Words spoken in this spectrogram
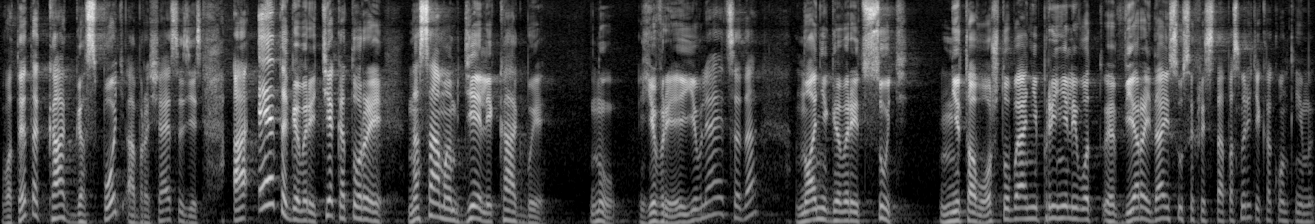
Вот это как Господь обращается здесь. А это, говорит, те, которые на самом деле как бы, ну, евреи являются, да, но они, говорит, суть не того, чтобы они приняли вот э, верой, да, Иисуса Христа. Посмотрите, как он к ним,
